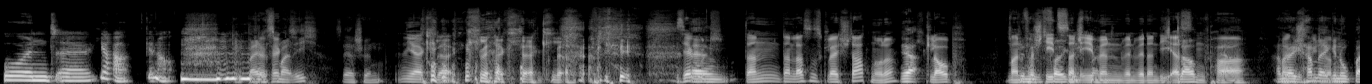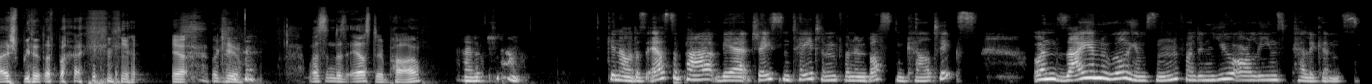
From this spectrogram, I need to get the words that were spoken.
Und äh, ja, genau. Beides mal ich. Sehr schön. Ja, klar, klar, klar, klar. Sehr gut. Ähm, dann, dann lass uns gleich starten, oder? Ja. Ich glaube, man versteht es dann eh, gespannt. wenn, wenn wir dann die Ich ersten glaub, paar. ja. Haben mal wir, haben wir genug Beispiele dabei. Ja. Okay. Was ist denn das erste Paar? Alles klar. Genau, das erste Paar wäre Jason Tatum von den Boston Celtics und Zion Williamson von den New Orleans Pelicans.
